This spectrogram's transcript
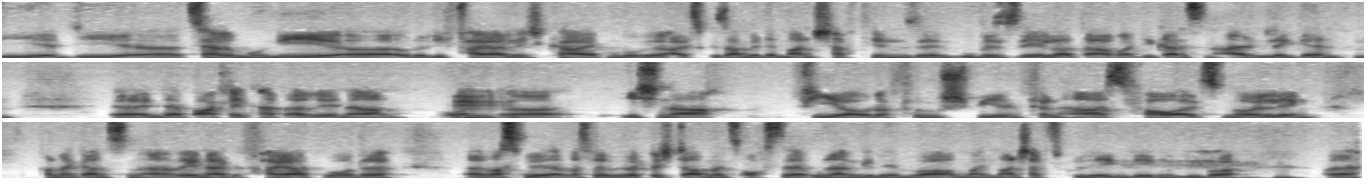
die, die äh, Zeremonie äh, oder die Feierlichkeiten, wo wir als gesammelte Mannschaft hin sind. Uwe Seeler da war, die ganzen alten Legenden äh, in der Barclaycard Arena. Und mhm. äh, ich nach vier oder fünf Spielen für den HSV als Neuling von der ganzen Arena gefeiert wurde was mir, was mir wirklich damals auch sehr unangenehm war, meinen Mannschaftskollegen gegenüber, äh,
